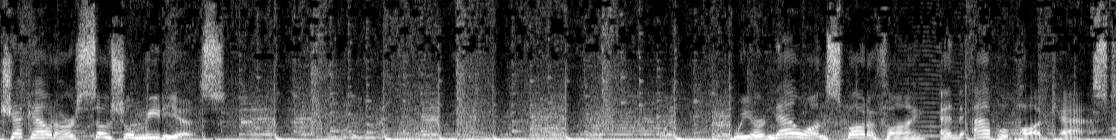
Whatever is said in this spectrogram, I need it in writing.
check out our social medias. We are now on Spotify and Apple Podcast.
